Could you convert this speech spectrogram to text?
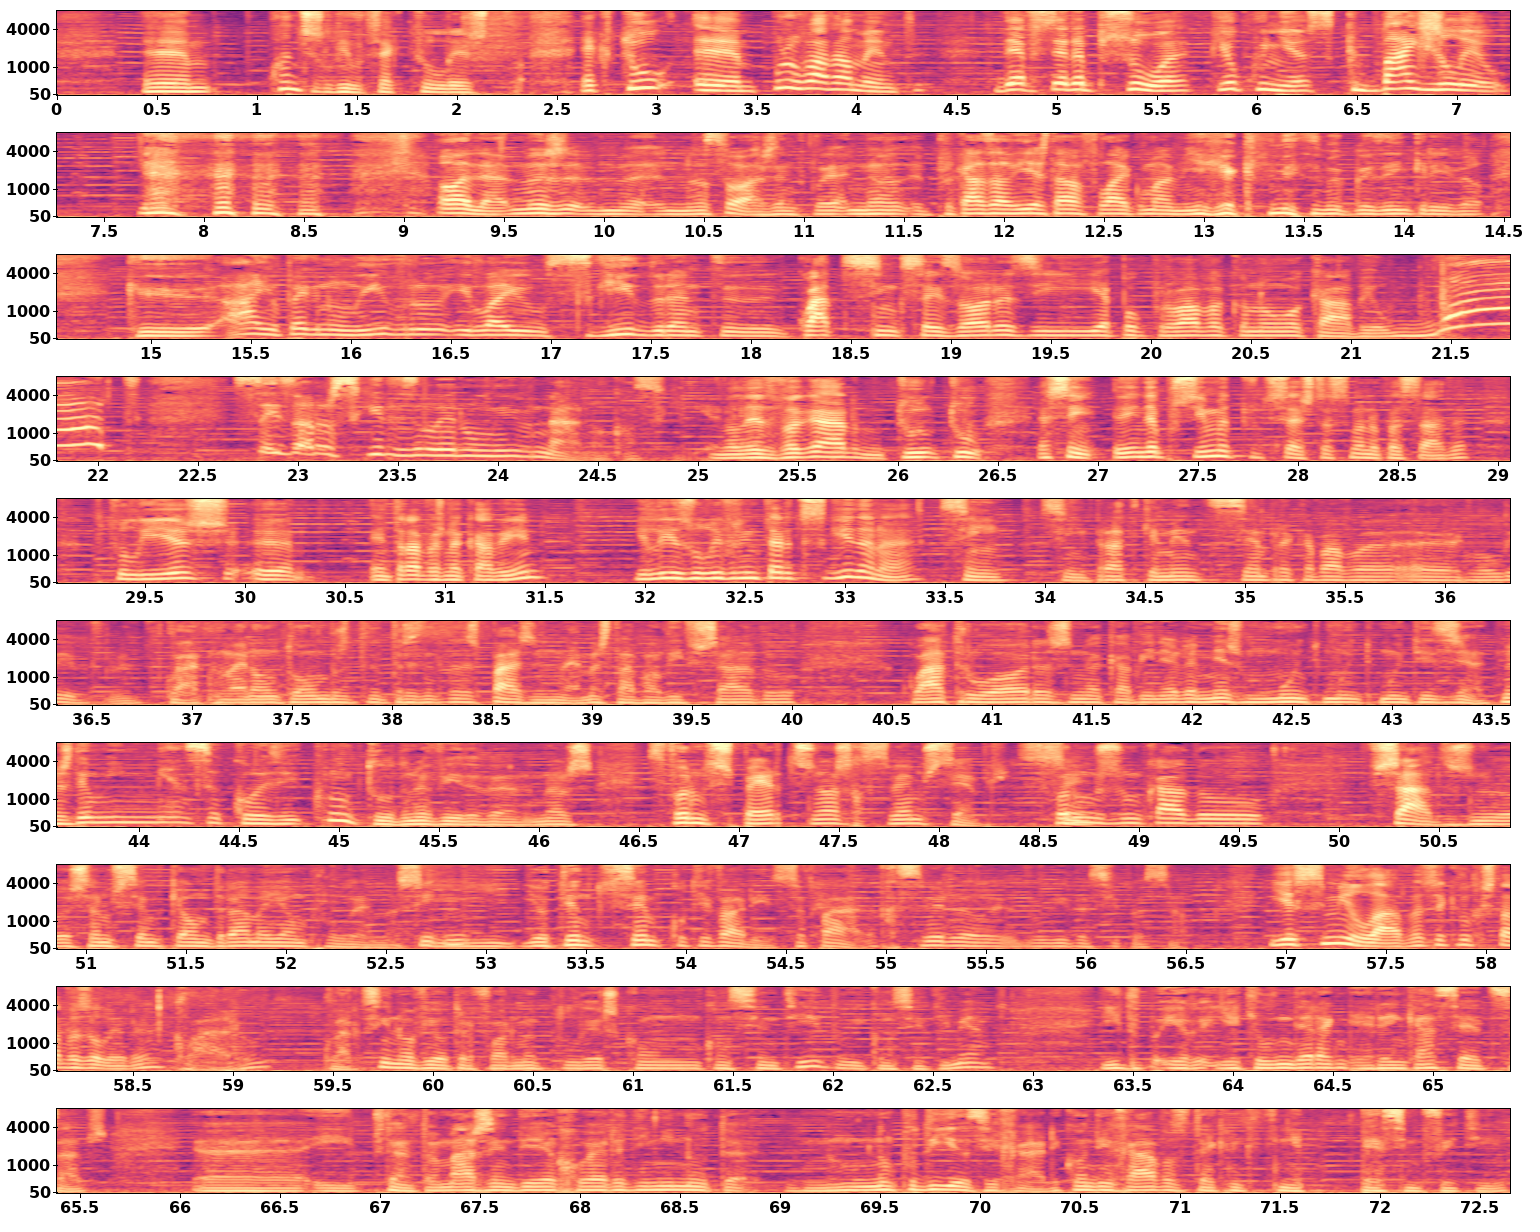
Quantos livros é que tu leste? É que tu, provavelmente, deve ser a pessoa que eu conheço que mais leu. Olha, mas, não só, a gente. Não, por acaso há dias estava a falar com uma amiga que me disse uma coisa incrível. Que, ah, eu pego num livro e leio seguido durante 4, 5, 6 horas e é pouco provável que eu não o acabe. Eu, what? 6 horas seguidas a ler um livro? Não, não conseguia. Não lê devagar. Tu, tu, assim, ainda por cima, tu disseste a semana passada que tu lias, eh, entravas na cabine e lias o livro inteiro de seguida, não é? Sim, sim, praticamente sempre acabava eh, o livro. Claro que não eram tombos de 300 páginas, não é? mas estava ali fechado 4 horas na cabine. Era mesmo muito, muito, muito exigente. Mas deu-me imensa coisa, e como tudo na vida. Nós, se formos espertos, nós recebemos sempre. Se Sim. formos um bocado fechados, achamos sempre que é um drama e é um problema. Sim. E eu tento sempre cultivar isso, Epá, receber ali ali da situação. E assimilavas aquilo que estavas a ler, hein? Claro, claro que sim, não havia outra forma de tu leres com, com sentido e com sentimento. E, de- e, aquilo ainda era, era em cassete, sabes? Ah, e portanto a margem de erro era diminuta, não, não podias errar. E quando erravas, o técnico tinha péssimo feitio.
